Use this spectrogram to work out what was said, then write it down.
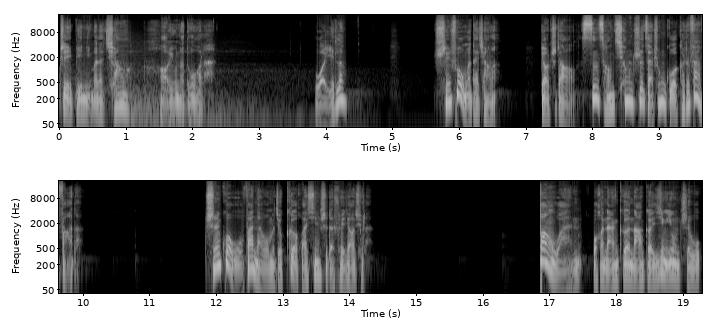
这比你们的枪好用的多了。”我一愣：“谁说我们带枪了？要知道，私藏枪支在中国可是犯法的。”吃过午饭呢，我们就各怀心事的睡觉去了。傍晚，我和南哥拿个应用之物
